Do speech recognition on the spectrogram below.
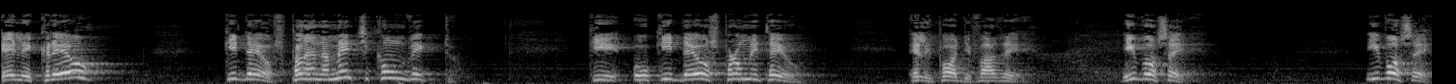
ele creu que Deus, plenamente convicto, que o que Deus prometeu, Ele pode fazer. E você? E você?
